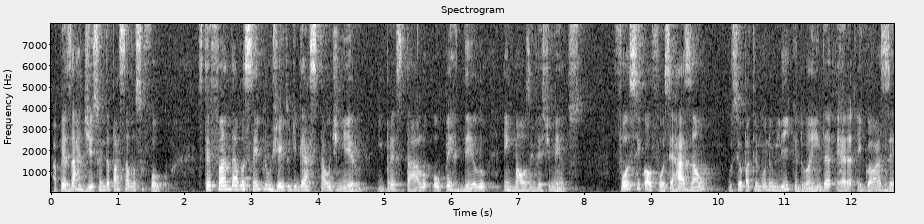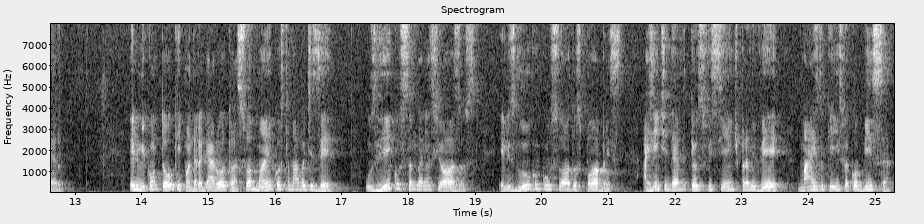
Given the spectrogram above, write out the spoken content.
Apesar disso, ainda passava sufoco. Stefan dava sempre um jeito de gastar o dinheiro, emprestá-lo ou perdê-lo em maus investimentos. Fosse qual fosse a razão, o seu patrimônio líquido ainda era igual a zero. Ele me contou que quando era garoto, a sua mãe costumava dizer: Os ricos são gananciosos, eles lucram com o suor dos pobres. A gente deve ter o suficiente para viver, mais do que isso é cobiça.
